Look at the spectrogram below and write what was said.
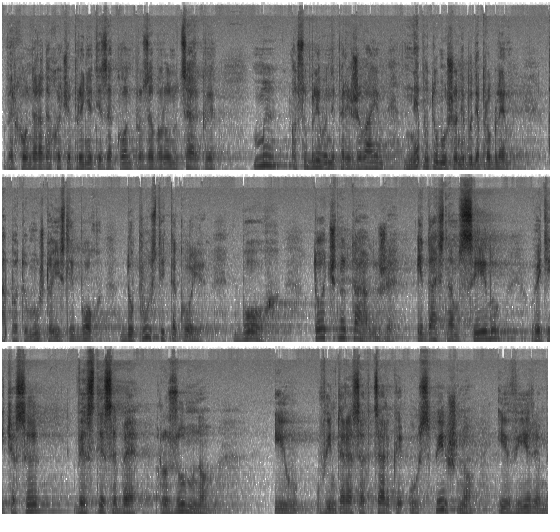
Верховна Рада хоче прийняти закон про заборону церкви. Ми особливо не переживаємо не тому, що не буде проблем, а тому, що якщо Бог допустить такое, Бог точно так же і дасть нам силу в ці часи вести себе розумно і в інтересах церкви успішно і віримо,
